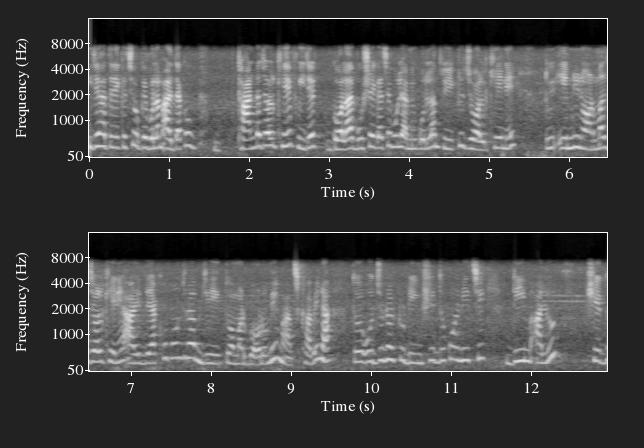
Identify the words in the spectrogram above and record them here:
নিজে হাতে রেখেছি, ওকে বললাম, আর দেখো, ঠান্ডা জল খেয়ে ফ্রিজের গলায় বসে গেছে বলে আমি বললাম, তুই একটু জল খেয়ে নে। তুই এমনি নর্মাল জল খেয়ে নে। আর দেখো বন্ধুরা, যেহেতু আমার বড় মেয়ে মাছ খাবে না, তো ওর জন্য একটু ডিম সিদ্ধ করে নিচ্ছি। ডিম, আলু সেদ্ধ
